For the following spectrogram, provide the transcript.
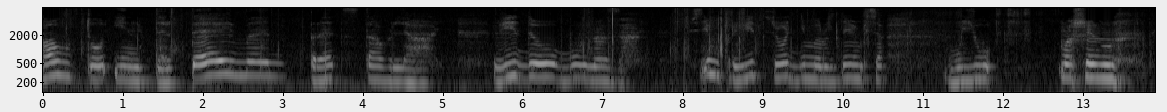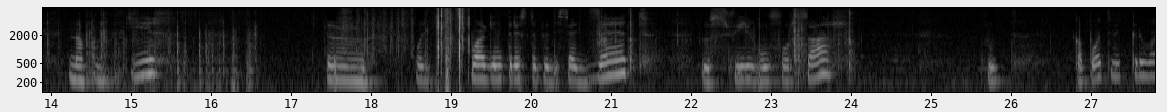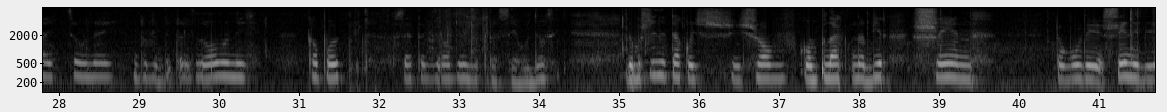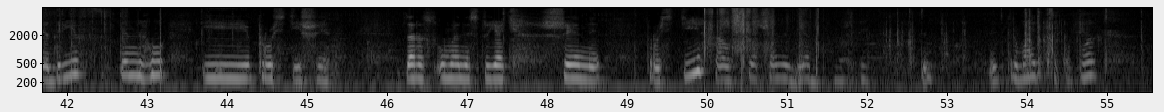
Auto Entertainment представляє. Відео був назад. Всім привіт! Сьогодні ми роздивимося мою машину на путі. Е, Volkswagen 350Z з фільму Форсаж. Тут капот відкривається у неї. Дуже деталізований капот. Все так зроблено красиво. Досить. До машини також йшов комплект набір шин. То були шини для дріфтингу і прості шини. Зараз у мене стоять шини прості, а ось шини для дріфтингу. Відкривається капот.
